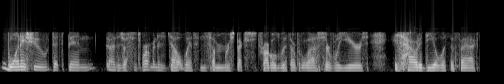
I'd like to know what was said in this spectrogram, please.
one issue that's been uh, the Justice Department has dealt with, in some respects, struggled with over the last several years, is how to deal with the fact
